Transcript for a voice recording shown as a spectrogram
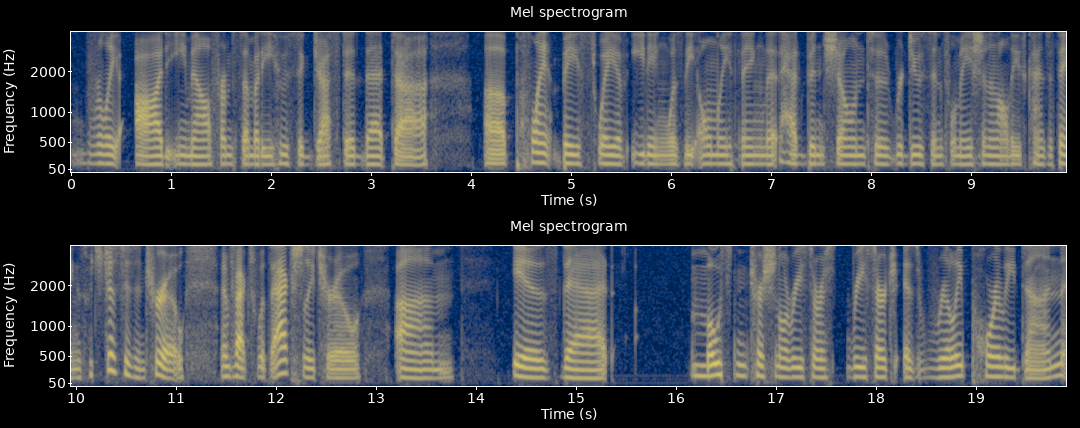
really odd email from somebody who suggested that uh, a plant based way of eating was the only thing that had been shown to reduce inflammation and all these kinds of things, which just isn't true. In fact, what's actually true um, is that most nutritional resource research is really poorly done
